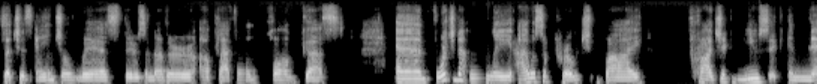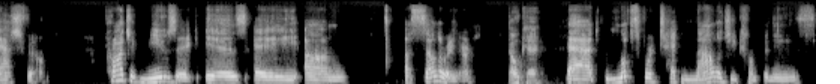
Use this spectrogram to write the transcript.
such as Angel List. There's another uh, platform called Gust. And fortunately, I was approached by Project Music in Nashville. Project Music is a um, accelerator Okay. That looks for technology companies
